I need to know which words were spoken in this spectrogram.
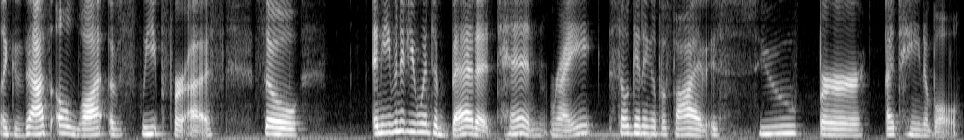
Like that's a lot of sleep for us. So, and even if you went to bed at 10, right? Still getting up at 5 is super attainable.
